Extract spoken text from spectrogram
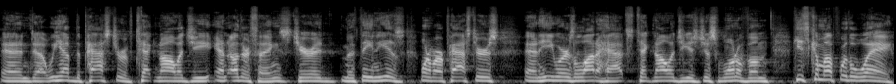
And uh, we have the pastor of technology and other things. Jared Matheny is one of our pastors, and he wears a lot of hats. Technology is just one of them. He's come up with a way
